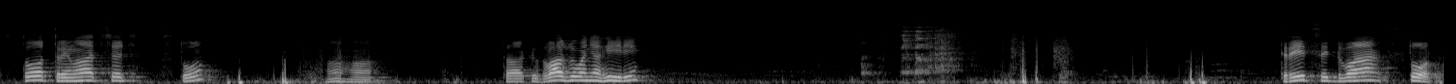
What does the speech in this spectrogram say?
113 100. Ага. Так, зважування гирі. Тридцять два сто.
